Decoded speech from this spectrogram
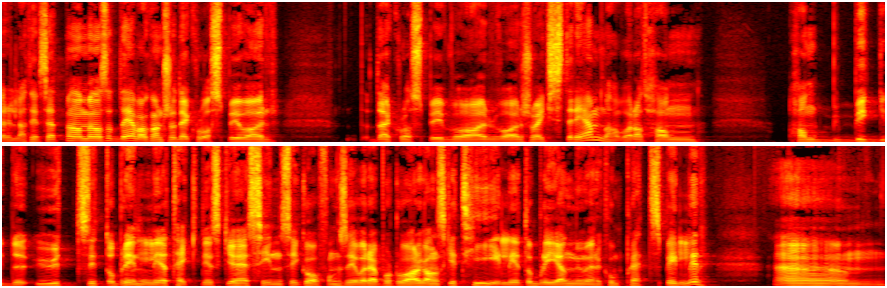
relativt sett, men, men, altså, det var kanskje det Crosby var Der Crosby var, var så ekstrem, da, var at han han bygde ut sitt opprinnelige tekniske, sinnssyke offensive repertoar ganske tidlig til å bli en mye mer komplett spiller. Uh,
